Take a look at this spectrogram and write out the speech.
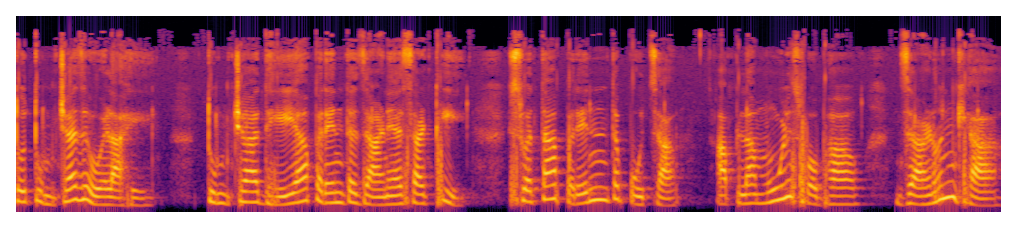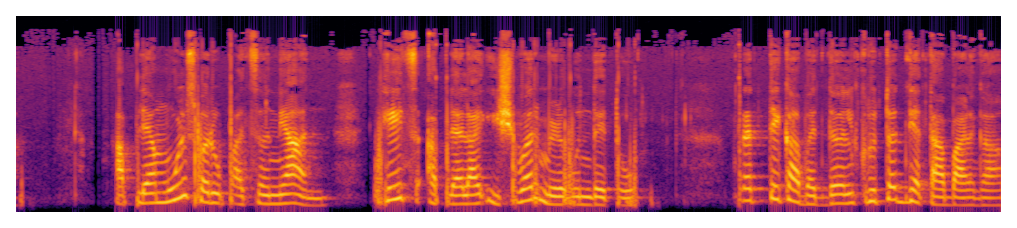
तो तुमच्याजवळ आहे. तुमच्या ध्येयापर्यंत जाण्यासाठी स्वतःपर्यंत पोचा. आपला मूळ स्वभाव जाणून घ्या. आपल्या मूळ स्वरूपाचं ज्ञान हेच आपल्याला ईश्वर मिळवून देतो. प्रत्येकाबद्दल कृतज्ञता बाळगा.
